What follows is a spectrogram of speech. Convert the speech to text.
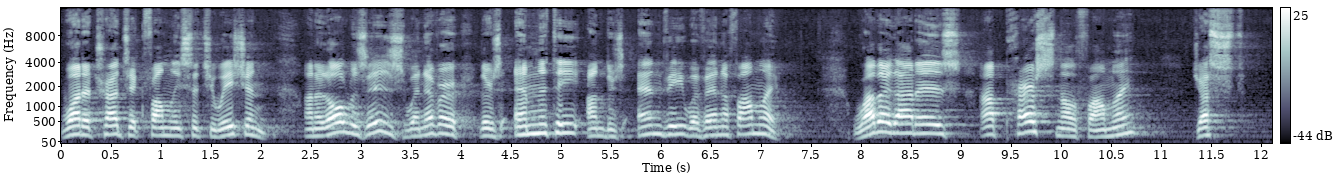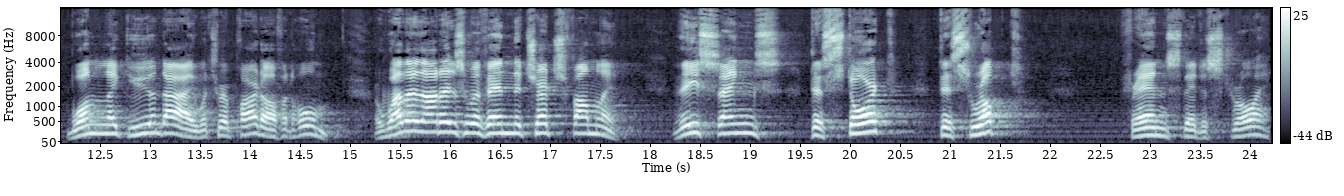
What a tragic family situation. And it always is whenever there's enmity and there's envy within a family. Whether that is a personal family, just one like you and I, which we're part of at home, or whether that is within the church family, these things distort, disrupt, friends, they destroy.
